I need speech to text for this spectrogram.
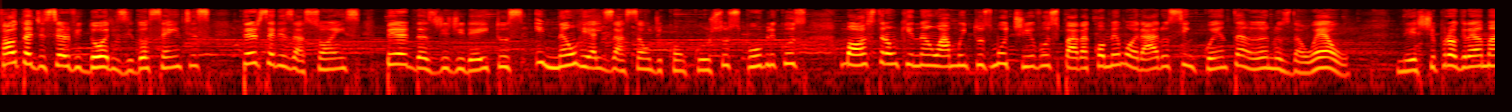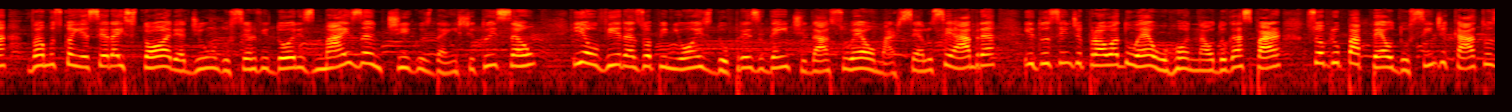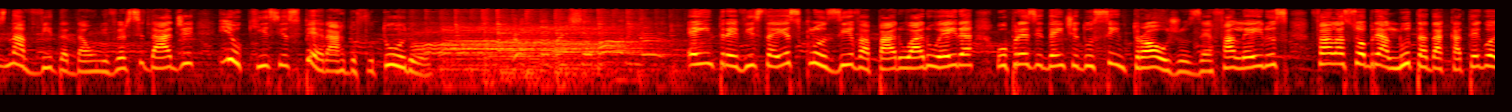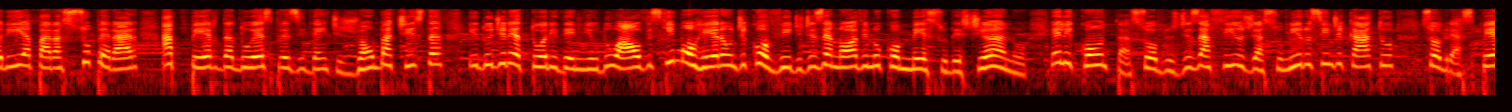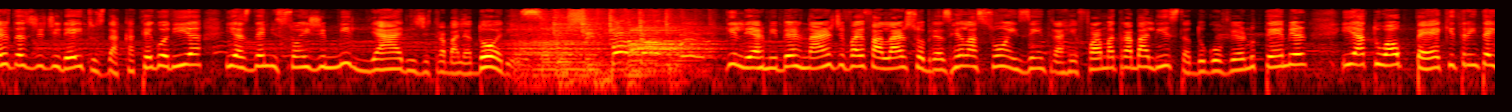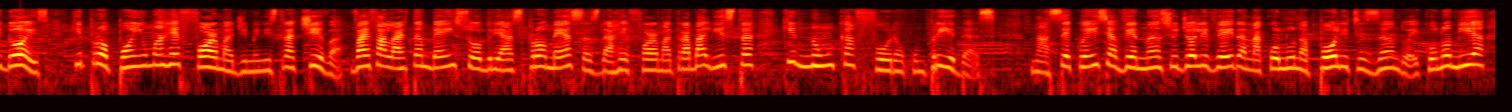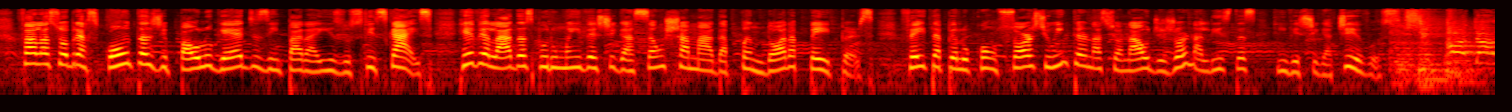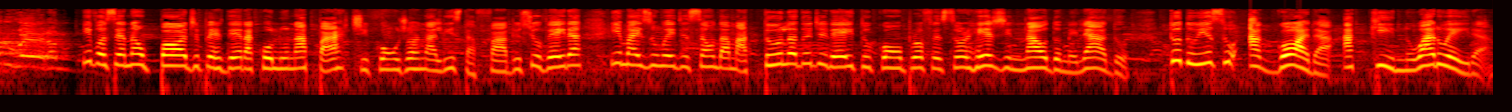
Falta de servidores e docentes, terceirizações, perdas de direitos e não realização de concursos públicos mostram que não há muitos motivos para comemorar os 50 anos da UEL. Neste programa, vamos conhecer a história de um dos servidores mais antigos da instituição e ouvir as opiniões do presidente da Asuel, Marcelo Seabra, e do Sindipro Aduel, Ronaldo Gaspar, sobre o papel dos sindicatos na vida da universidade e o que se esperar do futuro. Em entrevista exclusiva para o Aroeira, o presidente do Sintrol, José Faleiros, fala sobre a luta da categoria para superar a perda do ex-presidente João Batista e do diretor Idenildo Alves, que morreram de Covid-19 no começo deste ano. Ele conta sobre os desafios de assumir o sindicato, sobre as perdas de direitos da categoria e as demissões de milhares de trabalhadores. Guilherme Bernardi vai falar sobre as relações entre a reforma trabalhista do governo Temer e a atual PEC 32, que propõe uma reforma administrativa. Vai falar também sobre as promessas da reforma trabalhista que nunca foram cumpridas. Na sequência, Venâncio de Oliveira, na coluna Politizando a Economia, fala sobre as contas de Paulo Guedes em paraísos fiscais, reveladas por uma investigação chamada Pandora Papers, feita pelo Consórcio Internacional de Jornalistas Investigativos. E você não pode perder a coluna à parte com o jornalista Fábio Silveira e mais uma edição da Matula do Direito com o professor Reginaldo Melhado. Tudo isso agora, aqui no Aroeira.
